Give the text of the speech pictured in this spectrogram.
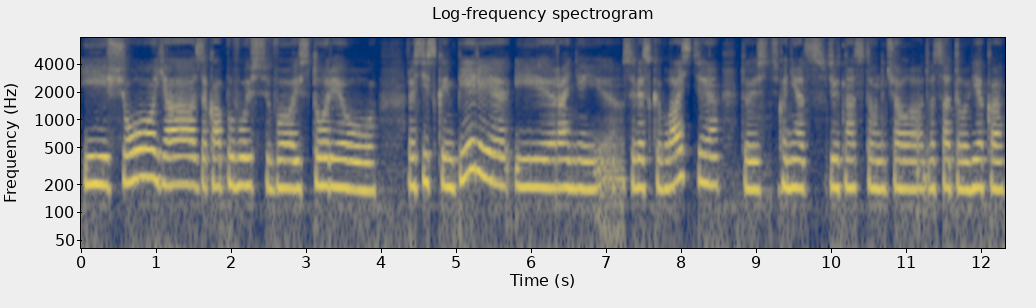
И еще я закапываюсь в историю Российской империи и ранней советской власти, то есть конец 19-го, начало 20 века,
